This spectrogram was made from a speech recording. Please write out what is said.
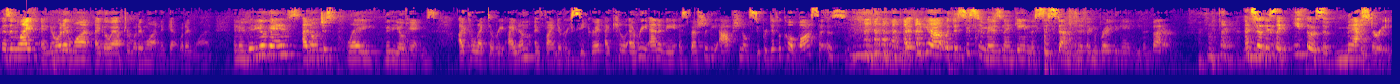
Because in life, I know what I want, I go after what I want, and I get what I want. And in video games, I don't just play video games. I collect every item, I find every secret, I kill every enemy, especially the optional super difficult bosses. I figure out what the system is and I game the system, and if I can break the game, even better. and so this like ethos of mastery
